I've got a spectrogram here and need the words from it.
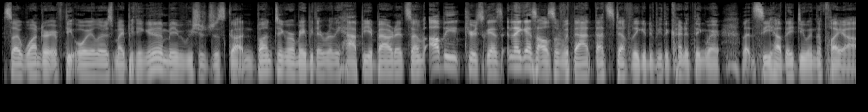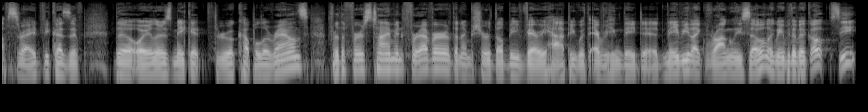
So I wonder if the Oilers might be thinking, oh, maybe we should have just gotten Bunting, or maybe they're really happy about it. So I'll be curious guess. And I guess also with that, that's definitely going to be the kind of thing where let's see how they do in the playoffs, right? Because if the Oilers make it through a couple of rounds for the first time in forever, then I'm sure they'll be very happy with everything they did. Maybe like wrongly so. Like maybe they'll be like, oh, see,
